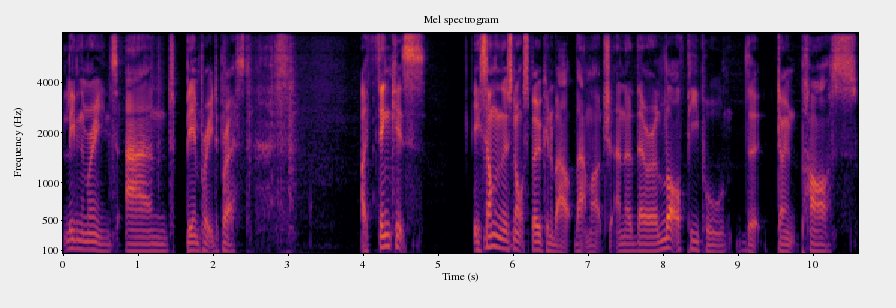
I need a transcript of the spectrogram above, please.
leaving the Marines and being pretty depressed I think it's it's something that's not spoken about that much, and there are a lot of people that don't pass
